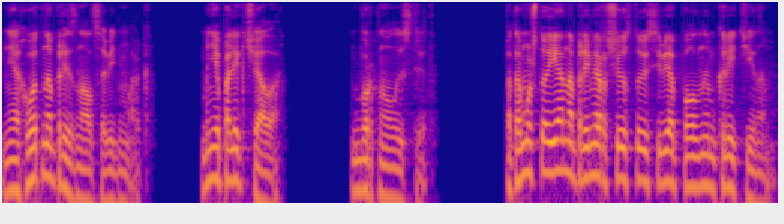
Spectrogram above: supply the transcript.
Неохотно признался ведьмак. Мне полегчало, буркнул Истрид. Потому что я, например, чувствую себя полным кретином.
